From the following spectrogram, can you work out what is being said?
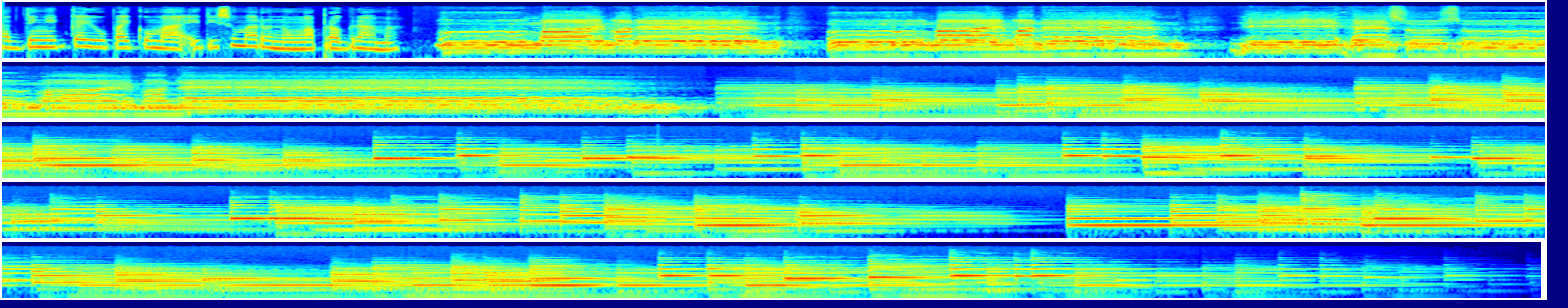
Hagdingig kayo pa'y kuma iti sumarunong nga programa. Umay manen, umay manen.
